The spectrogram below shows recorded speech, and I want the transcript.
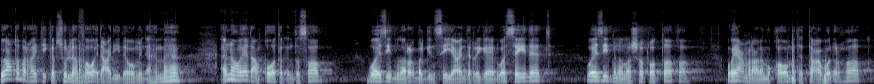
ويعتبر High T كبسول له فوائد عديدة ومن أهمها أنه يدعم قوة الانتصاب ويزيد من الرغبة الجنسية عند الرجال والسيدات ويزيد من النشاط والطاقة ويعمل على مقاومة التعب والإرهاق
